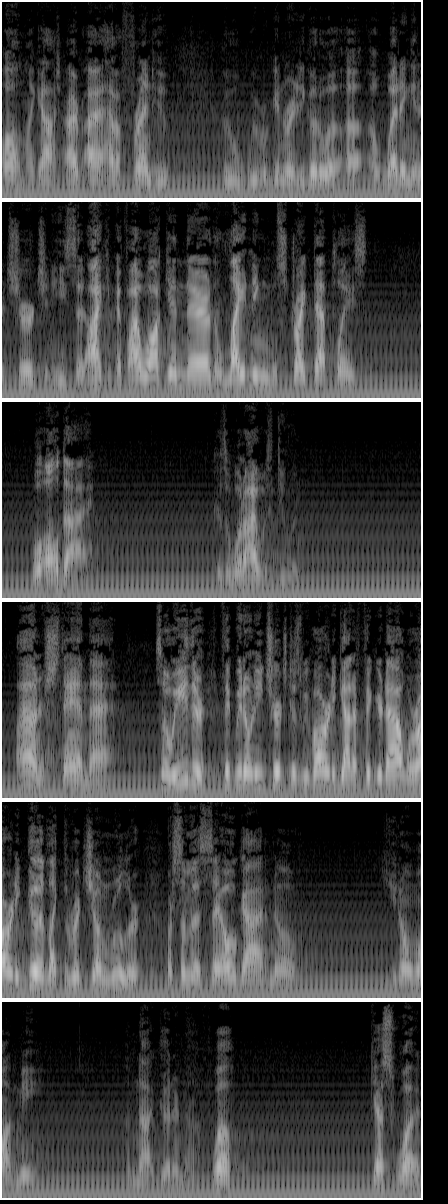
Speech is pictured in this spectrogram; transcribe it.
Oh my gosh. I, I have a friend who, who we were getting ready to go to a, a wedding in a church, and he said, I, If I walk in there, the lightning will strike that place. We'll all die because of what I was doing. I understand that. So we either think we don't need church because we've already got it figured out, we're already good, like the rich young ruler, or some of us say, Oh God, no, you don't want me. I'm not good enough. Well, guess what?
